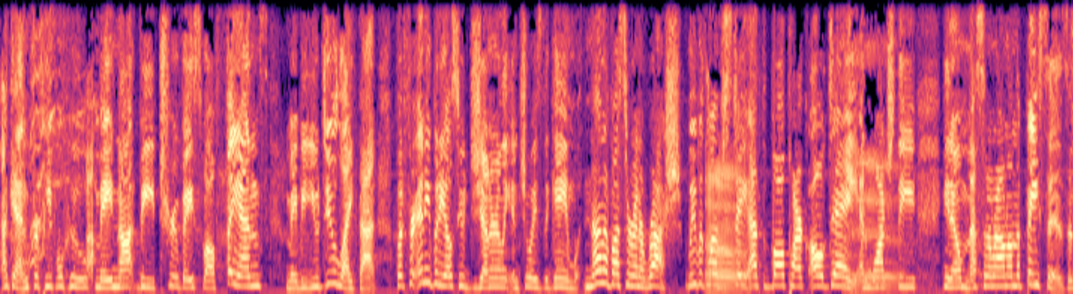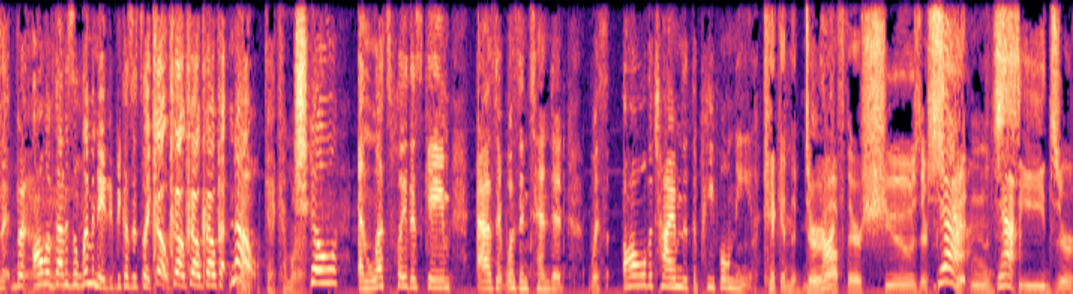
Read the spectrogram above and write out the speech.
again, for people who may not be true baseball fans, maybe you do like that. But for anybody else who generally enjoys the game, none of us are in a rush. We would love to stay oh. at the ballpark all day and watch the, you know, messing around on the bases. And it, but all of that is eliminated because it's like, go, go, go, go, go. No. Yeah, come on. Chill and let's play this game as it was intended with all the time that the people need. Kicking the dirt Not- off their shoes, they're Yeah, spitting yeah. seeds or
